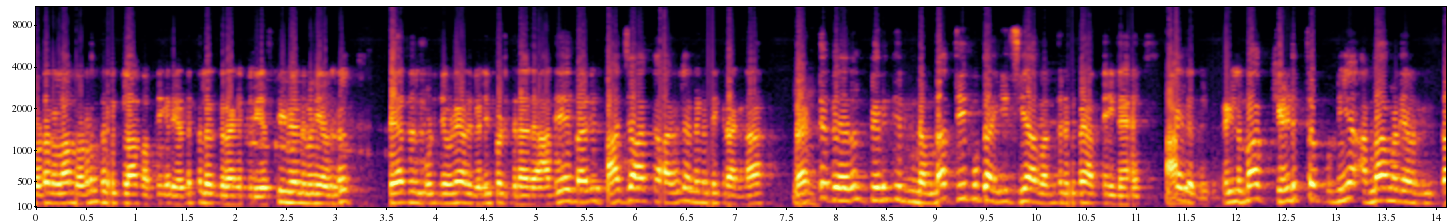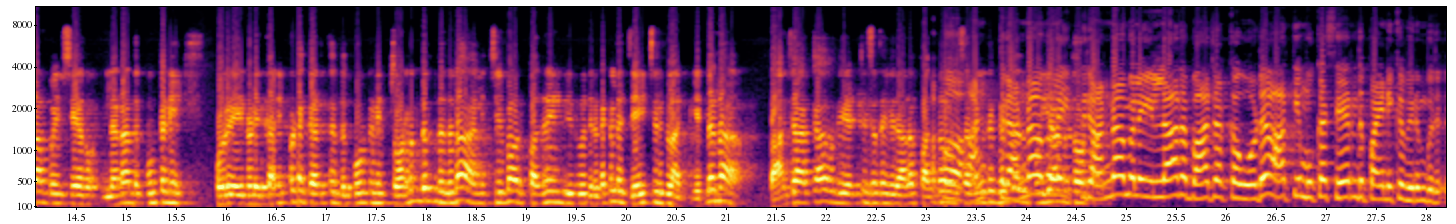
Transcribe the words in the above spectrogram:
தொடரலாம் தொடர்ந்து இருக்கலாம் அப்படிங்கிற இடத்துல இருக்கிறாங்க. திரு எஸ் பி வேலுமணி அவர்கள். தேர்தல் முடிஞ்ச உடனே அதை வெளிப்படுத்தினாரு அதே மாதிரி பாஜகவில் என்ன நினைக்கிறாங்கன்னா ரெண்டு பேரும் பிரிஞ்சு இருந்தோம்னா திமுக ஈஸியா வந்திருப்பேன் அப்படின்னு. இல்லமா கெடுத்த புண்ணியம் அண்ணாமலை அவர்களுக்கு தான் போய் சேரும். இல்லைன்னா அந்த கூட்டணி ஒரு என்னுடைய தனிப்பட்ட கருத்து இந்த கூட்டணி தொடர்ந்து இருந்ததுன்னா நிச்சயமா ஒரு பதினைந்து இருபது இடங்கள்ல ஜெயிச்சிருக்கலாம். என்னன்னா பாஜக ஒரு எட்டு சதவீதம் திரு சதவீதம். அண்ணாமலை இல்லாத பாஜகவோடு அதிமுக சேர்ந்து பயணிக்க விரும்புது.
